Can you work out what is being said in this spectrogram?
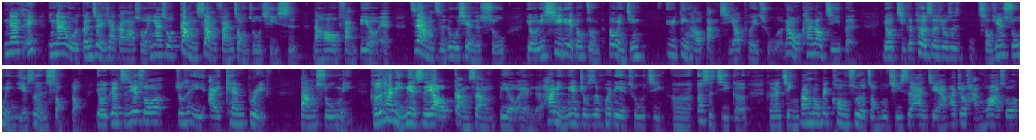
应该诶应该我更正一下刚刚说，应该说杠上反种族歧视，然后反 BLM 这样子路线的书，有一系列都准都已经预定好档期要推出了。那我看到几本。有几个特色，就是首先书名也是很耸动，有一个直接说就是以 I can breathe 当书名，可是它里面是要杠上 B O M 的，它里面就是会列出几呃二十几个可能警方都被控诉的种族歧视案件啊，他就喊话说，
